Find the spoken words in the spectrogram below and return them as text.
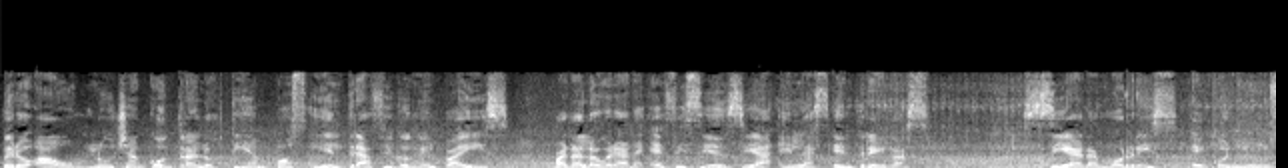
pero aún luchan contra los tiempos y el tráfico en el país para lograr eficiencia en las entregas. Ciara Morris, Econews.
